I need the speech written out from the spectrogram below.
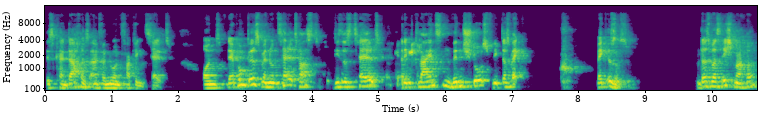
ist kein Dach, ist einfach nur ein fucking Zelt. Und der Punkt ist, wenn du ein Zelt hast, dieses Zelt, okay. bei dem kleinsten Windstoß fliegt das weg. Weg ist es. Und das, was ich mache,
